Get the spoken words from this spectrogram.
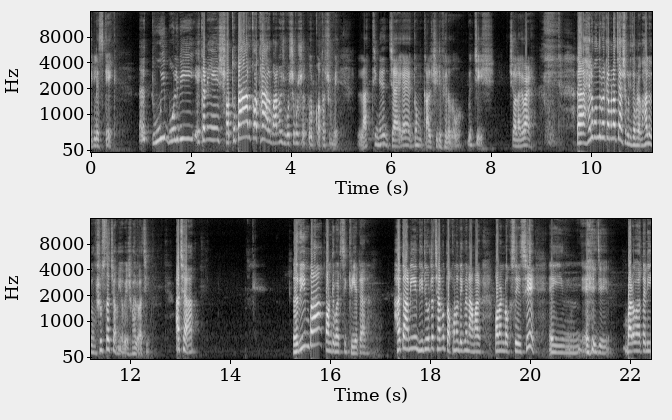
এগলেস কেক তাহলে তুই বলবি, এখানে সততার কথা, আর মানুষ বসে বসে তোর কথা শুনবে। লাথি মেরে জায়গায় একদম কালশিটে ফেলে দেবো, বুঝছিস? চল একবার তা হ্যালো বন্ধুরা, কেমন আছো? আশা করি তোমরা ভালো এবং সুস্থ আছো, আমিও বেশ ভালো আছি। আচ্ছা রিম্বা কন্ট্রোভার্সি ক্রিয়েটার হয়তো আমি এই ভিডিওটা ছাড়বো, তখনও দেখবেন আমার কমেন্ট বক্সে এসে এই এই যে বারো হাতালি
